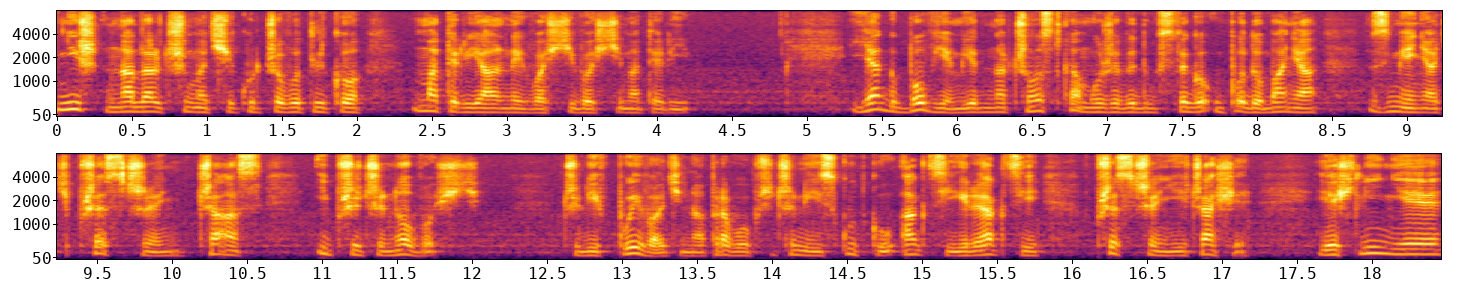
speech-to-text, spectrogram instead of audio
niż nadal trzymać się kurczowo tylko materialnych właściwości materii. Jak bowiem jedna cząstka może według swego upodobania zmieniać przestrzeń, czas i przyczynowość? czyli wpływać na prawo przyczyny i skutku akcji i reakcji w przestrzeni i czasie, jeśli nie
